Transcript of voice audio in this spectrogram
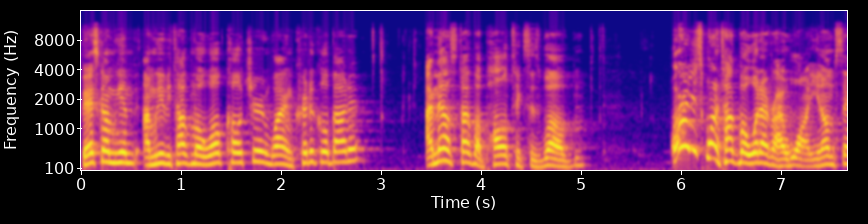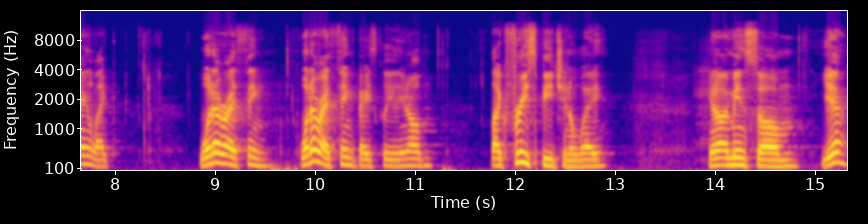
basically I'm gonna I'm gonna be talking about woke culture and why I'm critical about it. I may also talk about politics as well, or I just want to talk about whatever I want. You know what I'm saying? Like whatever I think, whatever I think, basically. You know, like free speech in a way. You know what I mean? So um, yeah,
